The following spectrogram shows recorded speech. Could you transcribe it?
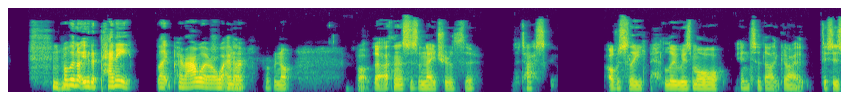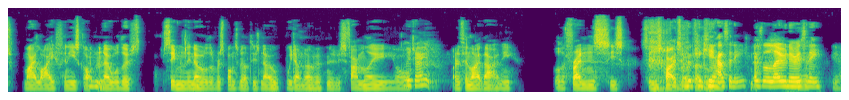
Probably not even a penny, like per hour or whatever. No, probably not. But that, I think that's just the nature of the the task. Obviously, Lou is more into that. Like, this is my life, and he's got Mhm. no other, seemingly no other responsibilities. No, we don't know anything of his family or, We don't. or anything like that. Any other friends? He's seems quite. I don't think he has any. No. He's a loner, isn't he? Yeah.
